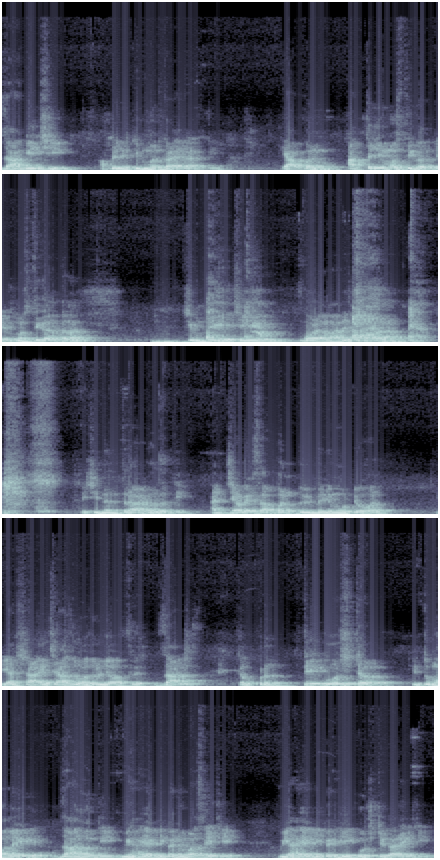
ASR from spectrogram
जागेची आपल्याला किंमत कळायला लागते. की आपण आत्ता जे मस्ती करते मस्ती करताना चिमटे घ्यायची गोळ्या मारायची ना त्याची नंतर आठवण होते. आणि ज्यावेळेस आपण तुम्ही म्हणजे मोठे व्हाल या शाळेच्या आजूबाजूला जेव्हा जाल तेव्हा प्रत्येक गोष्ट ही तुम्हालाही जाणवती मी ह्या या ठिकाणी बसायचे मी ह्या ठिकाणी ही गोष्ट करायची.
